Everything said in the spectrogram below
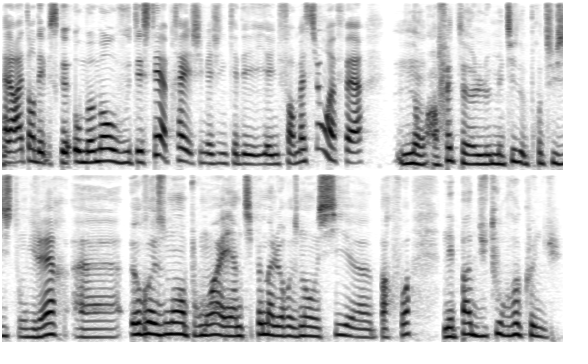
Alors attendez, parce qu'au moment où vous testez, après, j'imagine qu'il y, y a une formation à faire. Non, en fait, euh, le métier de prothésiste ongulaire, euh, heureusement pour moi et un petit peu malheureusement aussi euh, parfois, n'est pas du tout reconnu.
